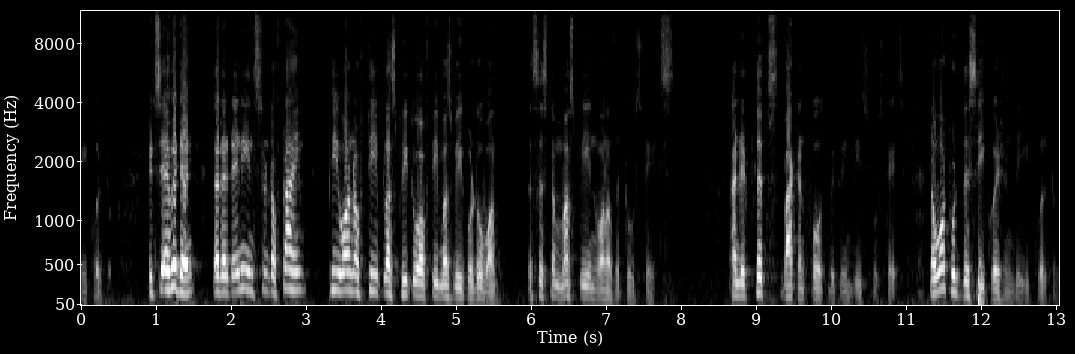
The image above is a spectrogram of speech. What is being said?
equal to? It is evident that at any instant of time p1 of t plus p2 of t must be equal to 1 the system must be in one of the two states and it flips back and forth between these two states. Now what would this equation be equal to?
